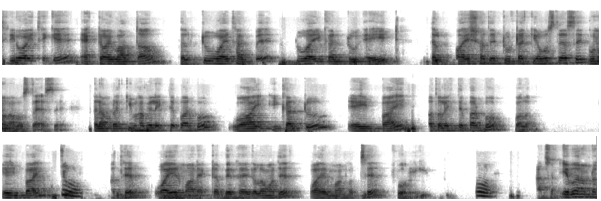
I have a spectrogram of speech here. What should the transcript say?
থ্রি ওয়াই থেকে একটা ওয়াই বাদ দাও। তাহলে টু ওয়াই থাকবে। Two Y equal to eight তাহলে ওয়াই সাথে টুটা কি অবস্থায় আছে? গুণন অবস্থায় আছে। তাহলে আমরা কীভাবে লিখতে পারব? Y equal to eight by কত লিখতে পারব? বলো। এইট বাই টু অর্থাৎ ওয়াই এর মান একটা বের হয়ে গেল আমাদের। ওয়াই এর মান হচ্ছে ফোর আচ্ছা এবার আমরা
